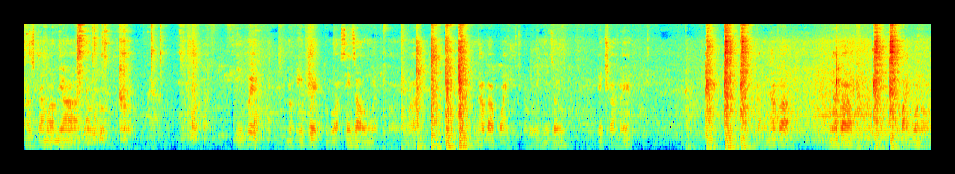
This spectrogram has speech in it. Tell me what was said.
customer များကကျွန်တော်တို့ပြင်ခွဲမပြင်ခွဲတို့ကစဉ်းစားအောင်မှဖြစ်ပါတယ်ဒီမှာအနောက်ကကွိုင်ကိုကျွန်တော်တို့အရင်ဆုံးနှိပ်ချမယ်ဒါအနောက်ကအနောက်ကကွိုင်ပေါ့နော်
